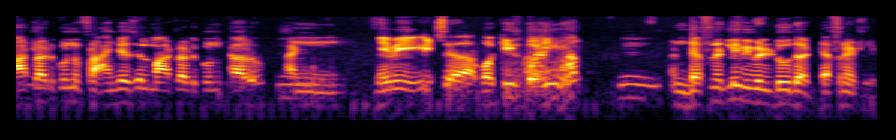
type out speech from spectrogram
మాట్లాడుకుంటూ ఫ్రాంచైజీలు మాట్లాడుకుంటున్నారు. And maybe it's work is going and definitely we will do that definitely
